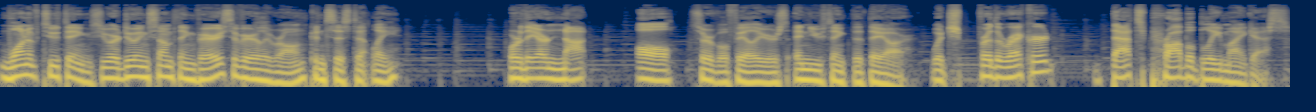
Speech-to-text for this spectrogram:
one of two things. You are doing something very severely wrong consistently, or they are not all servo failures and you think that they are. Which, for the record, that's probably my guess.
